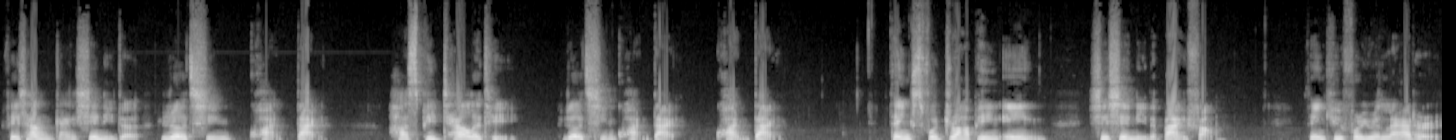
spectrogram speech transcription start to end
非常感谢你的热情款待。hospitality 热情款待，款待。Thanks for dropping in，谢谢你的拜访。Thank you for your letter，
